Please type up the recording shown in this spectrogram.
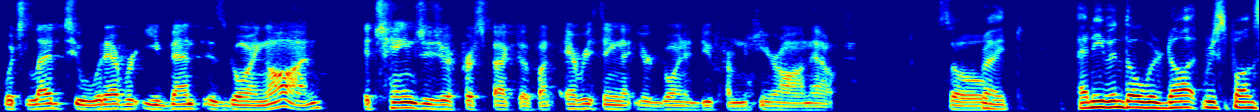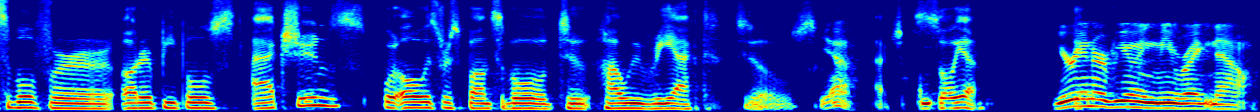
which led to whatever event is going on, it changes your perspective on everything that you're going to do from here on out. So right. And even though we're not responsible for other people's actions, we're always responsible to how we react to those yeah. actions. Um, so yeah. You're yeah. interviewing me right now.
